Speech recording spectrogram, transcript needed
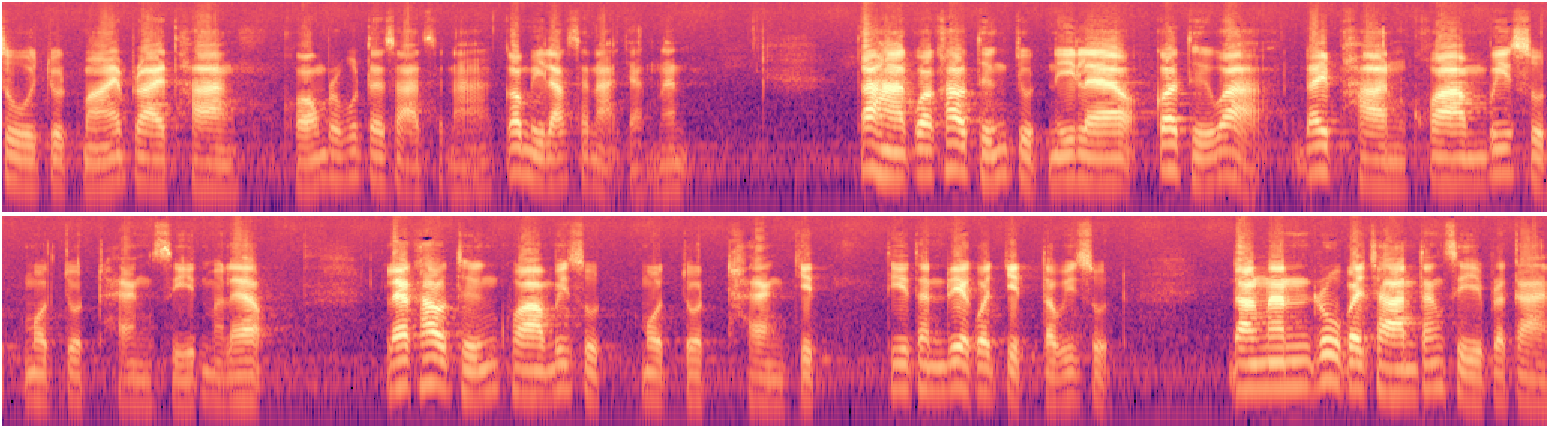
สู่จุดหมายปลายทางของพระพุทธศาสนาก็มีลักษณะอย่างนั้น ถ้าหากว่าเข้าถึงจุดนี้แล้วก็ถือว่าได้ผ่านความวิสุทธ์หมดจดแห่งศีลมาแล้ว และเข้าถึงความวิสุทธ์หมดจดแห่งจิต ที่ท่านเรียกว่าจิตตวิสุทธ์ดังนั้นรูปฌานทั้งสี่ประการ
